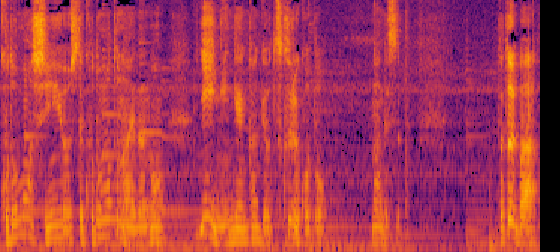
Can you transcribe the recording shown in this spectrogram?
子供を信用して子供との間のいい人間関係を作ることなんです。例えば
